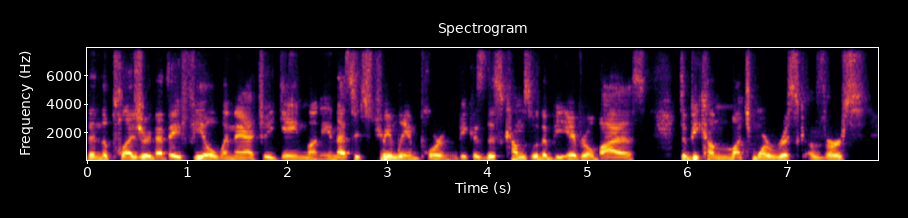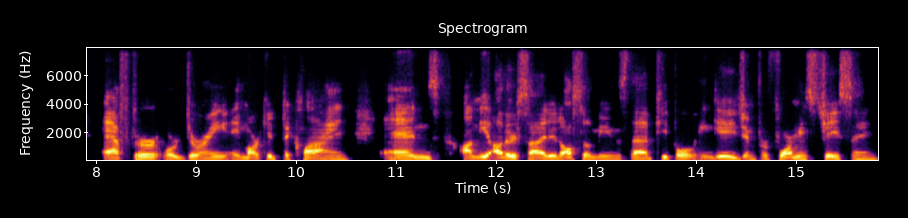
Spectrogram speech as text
than the pleasure that they feel when they actually gain money. And that's extremely important because this comes with a behavioral bias to become much more risk averse after or during a market decline. And on the other side, it also means that people engage in performance chasing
